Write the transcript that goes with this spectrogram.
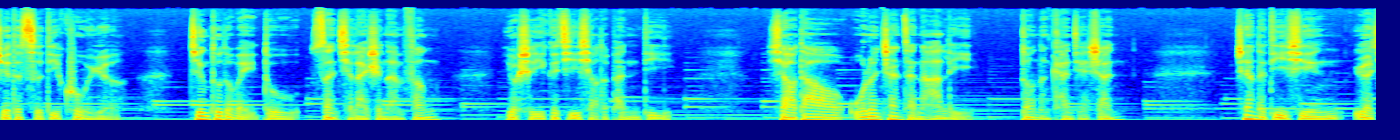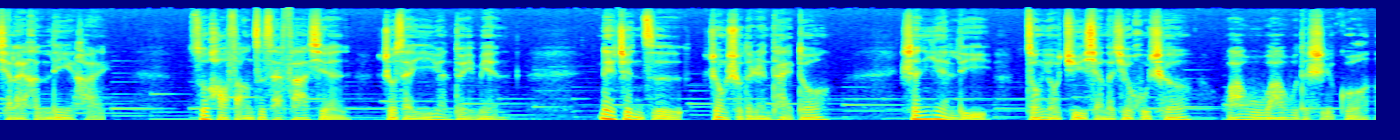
觉得此地酷热。京都的纬度算起来是南方，又是一个极小的盆地，小到无论站在哪里都能看见山。这样的地形热起来很厉害。租好房子才发现住在医院对面。那阵子中暑的人太多，深夜里总有巨响的救护车哇呜哇呜的驶过。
